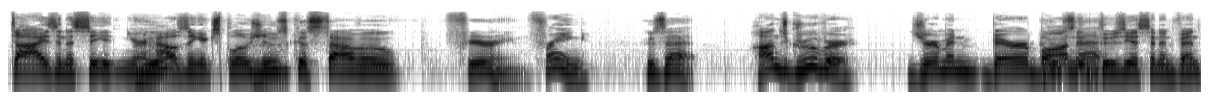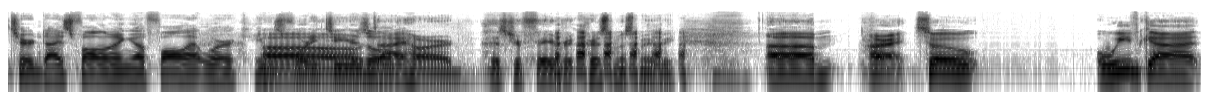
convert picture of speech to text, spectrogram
dies in a senior Who- housing explosion. Who's Gustavo Fearing? Fring? Who's that? Hans Gruber, German bearer bond that? enthusiast and inventor, dies following a fall at work. He was 42 Oh, years old. Die Hard. That's your favorite Christmas movie. Um, all right, so we've got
